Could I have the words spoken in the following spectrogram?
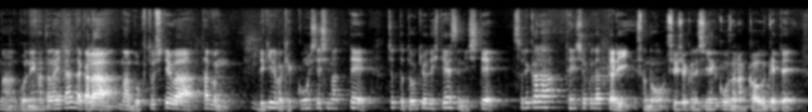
まあ、5年働いたんだから、まあ、僕としては多分できれば結婚してしまってちょっと東京で一休みしてそれから転職だったりその就職の支援講座なんかを受けて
